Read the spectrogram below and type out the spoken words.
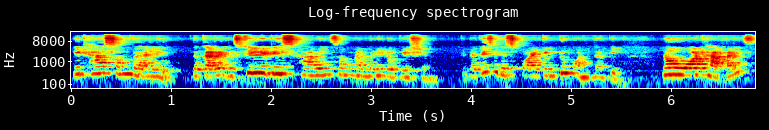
It has some value. The current still it is having some memory location. That is it is pointing to 130. Now what happens?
